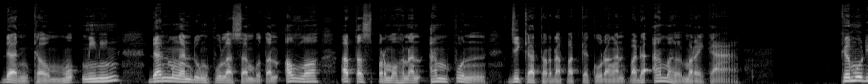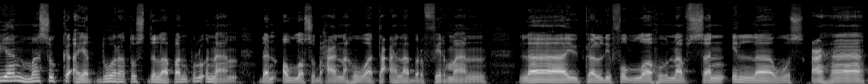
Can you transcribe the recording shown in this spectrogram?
dan kaum mukminin dan mengandung pula sambutan Allah atas permohonan ampun jika terdapat kekurangan pada amal mereka. Kemudian masuk ke ayat 286 dan Allah Subhanahu wa taala berfirman, "La yukallifullahu nafsan illa wus'aha,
